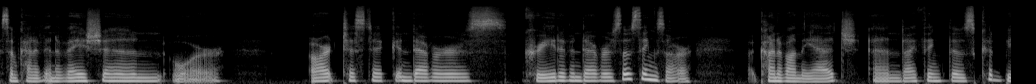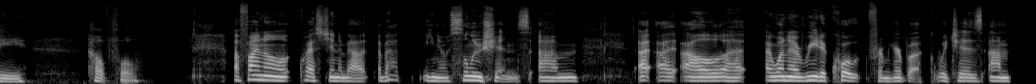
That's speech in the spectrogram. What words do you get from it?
some kind of innovation or artistic endeavors, creative endeavors. Those things are kind of on the edge, and I think those could be helpful. A final question about about you know solutions. Um, I, will uh, I want to read a quote from your book, which is um,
